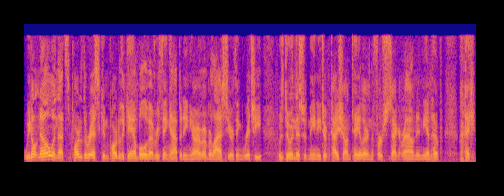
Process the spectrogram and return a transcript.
we don't know, and that's part of the risk and part of the gamble of everything happening here. I remember last year, I think Richie was doing this with me, and he took Tyshawn Taylor in the first or second round, and he ended up like,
